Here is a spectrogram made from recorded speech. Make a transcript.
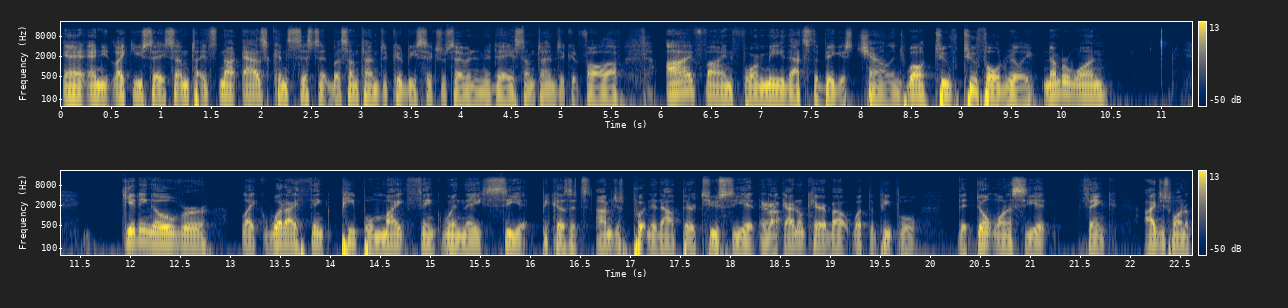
And, and, like you say, sometimes it's not as consistent, but sometimes it could be six or seven in a day. Sometimes it could fall off. I find for me that's the biggest challenge. Well, two twofold really. Number one, getting over like what I think people might think when they see it because it's I'm just putting it out there to see it and yeah. like I don't care about what the people that don't want to see it think. I just want to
